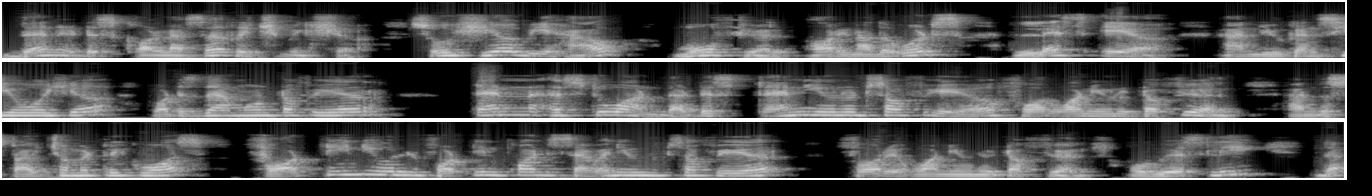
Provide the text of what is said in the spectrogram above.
then it is called as a rich mixture. So here we have more fuel or in other words less air and you can see over here what is the amount of air 10 s to 1 that is 10 units of air for 1 unit of fuel and the stoichiometric was 14 unit 14.7 units of air for 1 unit of fuel obviously the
